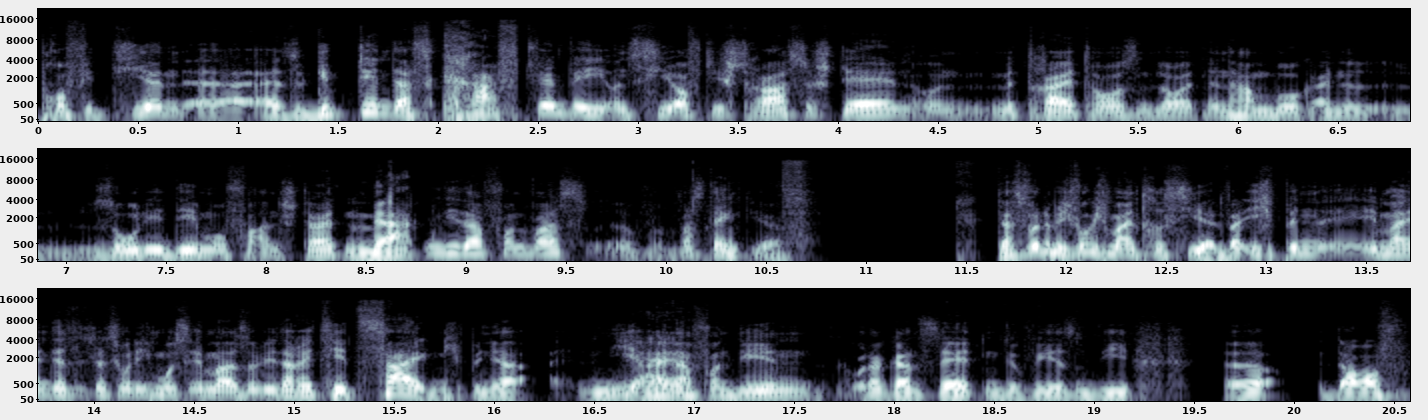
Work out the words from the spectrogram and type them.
profitieren, äh, also gibt denen das Kraft, wenn wir uns hier auf die Straße stellen und mit 3000 Leuten in Hamburg eine Soli-Demo veranstalten? Merken die davon was? Äh, Was denkt ihr? Das würde mich wirklich mal interessieren, weil ich bin immer in der Situation, ich muss immer Solidarität zeigen. Ich bin ja nie Ja, einer ja. von denen oder ganz selten gewesen, die äh, darauf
